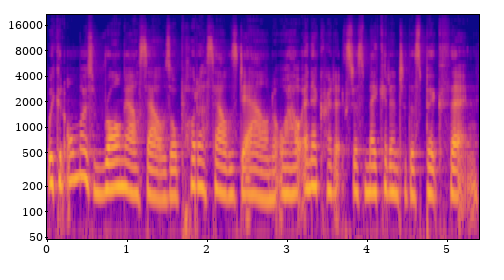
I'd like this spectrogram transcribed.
we can almost wrong ourselves or put ourselves down, or our inner critics just make it into this big thing.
